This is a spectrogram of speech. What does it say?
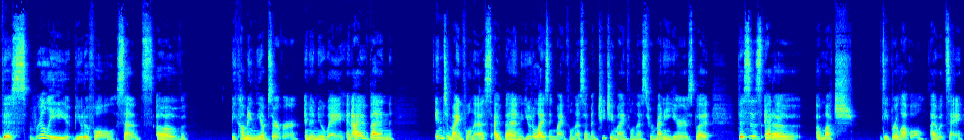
this really beautiful sense of becoming the observer in a new way. And I've been into mindfulness, I've been utilizing mindfulness, I've been teaching mindfulness for many years, but this is at a, a much deeper level, I would say.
